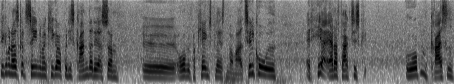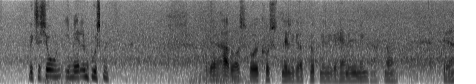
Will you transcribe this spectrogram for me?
Det kan man også godt se, når man kigger op på de skrænter der, som øh, over ved parkeringspladsen var meget tilgroet, at her er der faktisk åben græsset vegetation imellem buskene. Og der har du også både kustnellike og knopnellike hernede i mængder, når det er.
